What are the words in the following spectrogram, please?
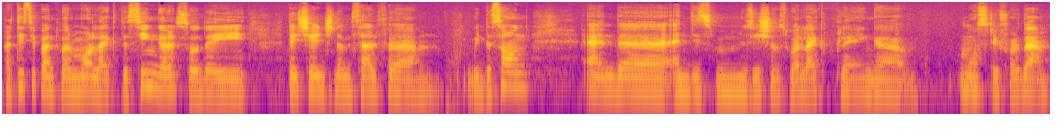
participants were more like the singers so they they changed themselves um, with the song. And and these musicians were like playing mostly for them.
